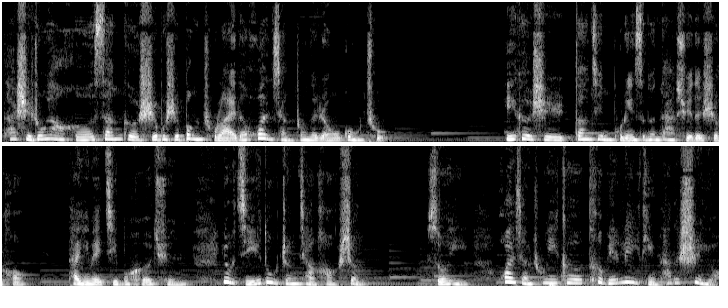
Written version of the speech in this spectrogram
他始终要和三个时不时蹦出来的幻想中的人物共处。一个是刚进普林斯顿大学的时候，他因为极不合群，又极度争强好胜，所以幻想出一个特别力挺他的室友。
